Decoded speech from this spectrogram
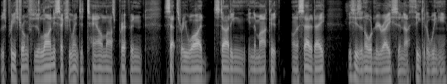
was pretty strong for the line. This actually went to town last prep and sat three wide, starting in the market on a Saturday. This is an ordinary race, and I think it'll win here.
